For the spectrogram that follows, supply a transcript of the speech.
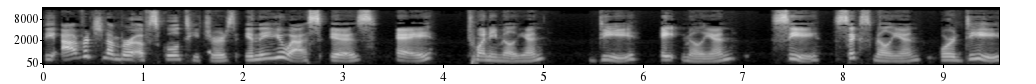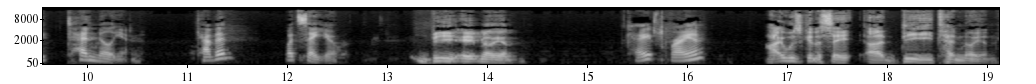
The average number of school teachers in the U.S. is A, 20 million, D, 8 million, C, 6 million, or D, 10 million. Kevin, what say you? B, 8 million. Okay, Brian. I was going to say uh, D, 10 million.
